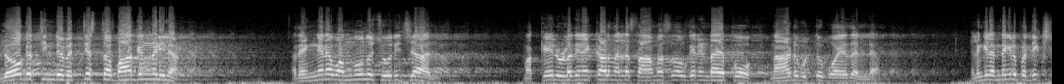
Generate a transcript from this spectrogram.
ലോകത്തിന്റെ വ്യത്യസ്ത ഭാഗങ്ങളിലാണ്. അതെങ്ങനെ വന്നു എന്ന് ചോദിച്ചാൽ മക്കയിലുള്ളതിനേക്കാൾ നല്ല താമസ സൗകര്യം ഉണ്ടായപ്പോ നാട് വിട്ടുപോയതല്ല അല്ലെങ്കിൽ എന്തെങ്കിലും പ്രതീക്ഷ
